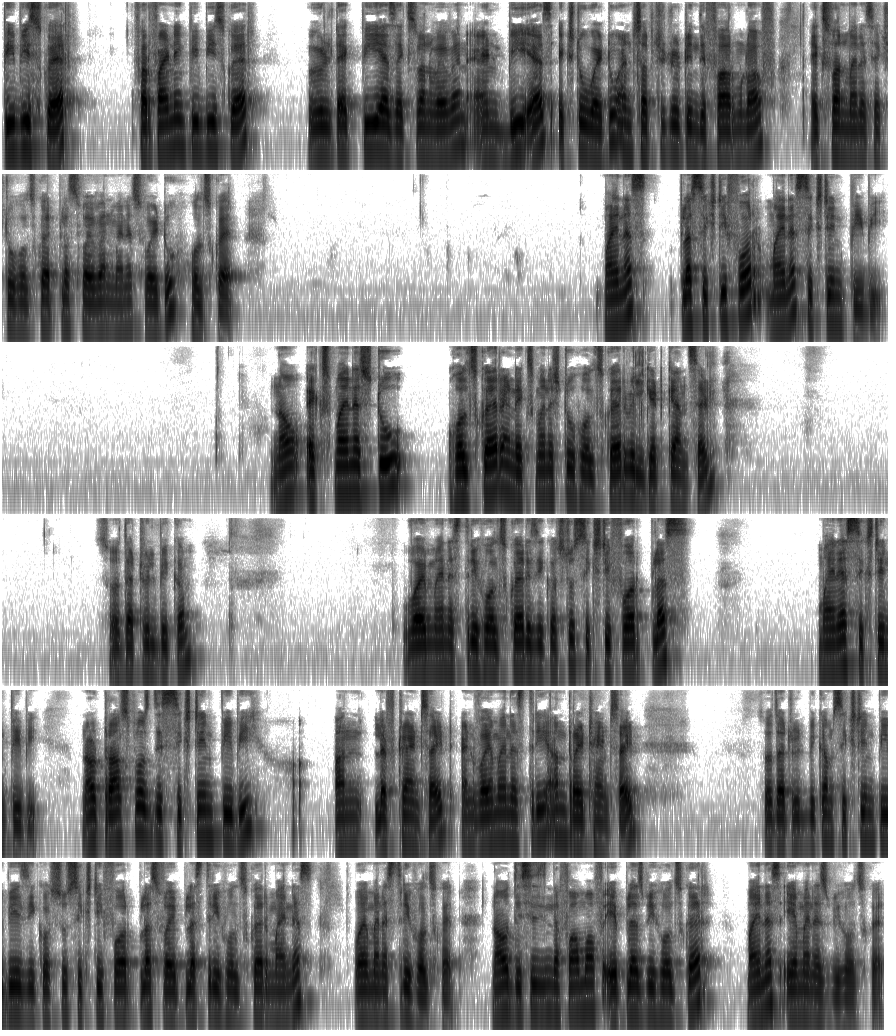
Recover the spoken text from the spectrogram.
pb square. For finding pb square, we will take p as x1 y1 and b as x2 y2 and substitute in the formula of x1 minus x2 whole square plus y1 minus y2 whole square minus plus 64 minus 16 pb. Now x minus 2 whole square and x minus 2 whole square will get cancelled. So that will become y minus 3 whole square is equals to 64 plus minus 16 pb. Now transpose this 16 pb on left hand side and y minus 3 on right hand side. So that will become 16 pb is equals to 64 plus y plus 3 whole square minus y minus 3 whole square. Now this is in the form of a plus b whole square minus a minus b whole square.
